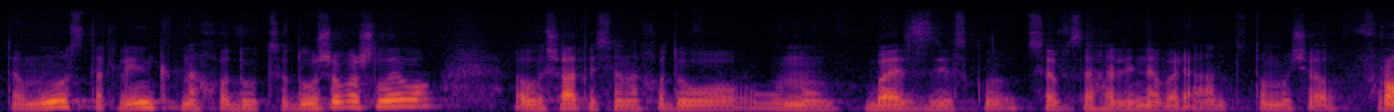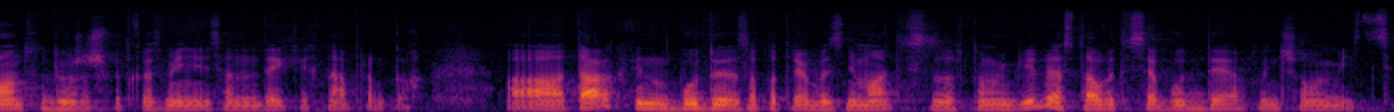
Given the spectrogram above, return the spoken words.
Тому Starlink на ходу це дуже важливо. Лишатися на ходу ну, без зв'язку це взагалі не варіант, тому що фронт дуже швидко змінюється на деяких напрямках. А так він буде за потреби зніматися з автомобіля, ставитися буде в іншому місці.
